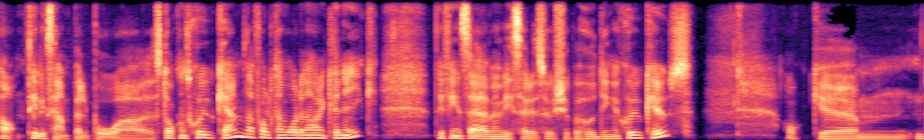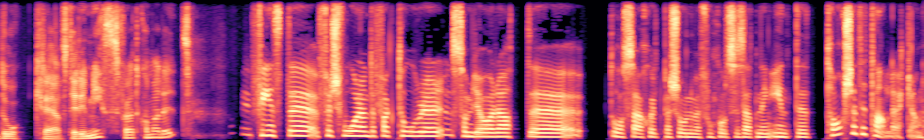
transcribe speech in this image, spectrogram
ja, till exempel på Stockholms sjukhem där Folktandvården har en klinik. Det finns även vissa resurser på Huddinge sjukhus. Och eh, då krävs det remiss för att komma dit. Finns det försvårande faktorer som gör att eh, då särskilt personer med funktionsnedsättning inte tar sig till tandläkaren?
